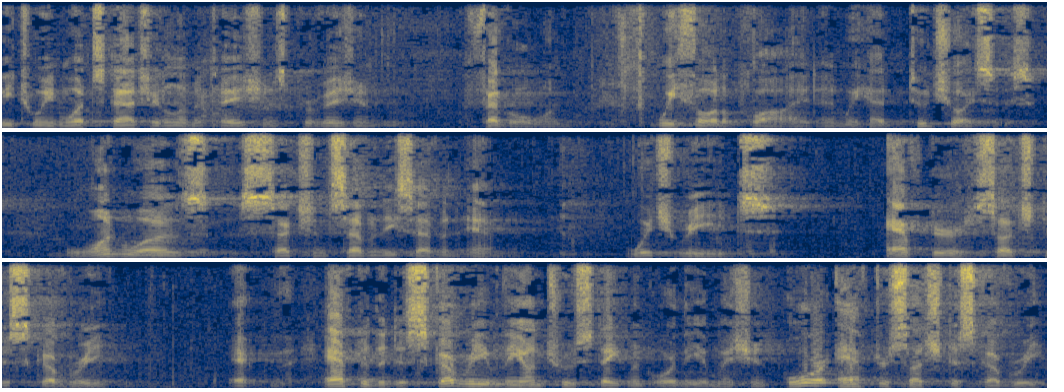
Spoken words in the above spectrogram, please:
between what statute of limitations provision, federal one, we thought applied, and we had two choices. One was section 77M, which reads, after such discovery, after the discovery of the untrue statement or the omission, or after such discovery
